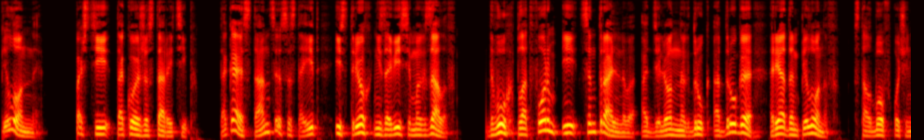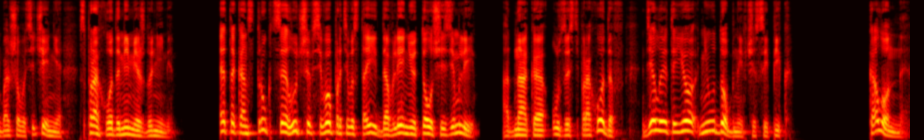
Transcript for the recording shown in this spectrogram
Пилонные. Почти такой же старый тип. Такая станция состоит из трех независимых залов, двух платформ и центрального, отделенных друг от друга рядом пилонов, столбов очень большого сечения, с проходами между ними. Эта конструкция лучше всего противостоит давлению толщи земли, Однако узость проходов делает ее неудобной в часы пик. Колонны.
